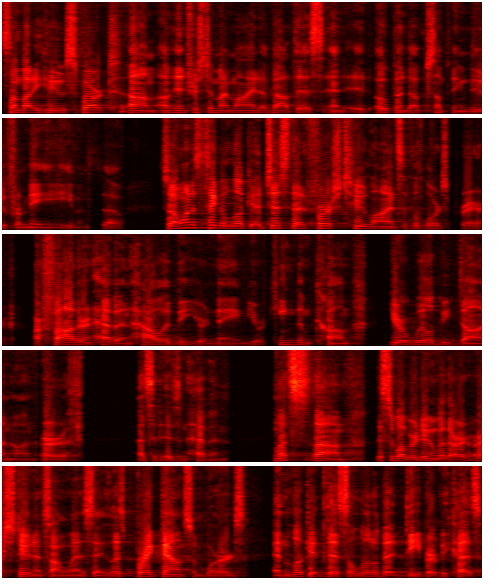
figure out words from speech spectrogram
somebody who sparked um, an interest in my mind about this, and it opened up something new for me, even so. So I want us to take a look at just that first two lines of the Lord's Prayer. Our Father in heaven, hallowed be your name. Your kingdom come. Your will be done on earth as it is in heaven. Let's, um, this is what we're doing with our, our students on Wednesdays. Let's break down some words and look at this a little bit deeper because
